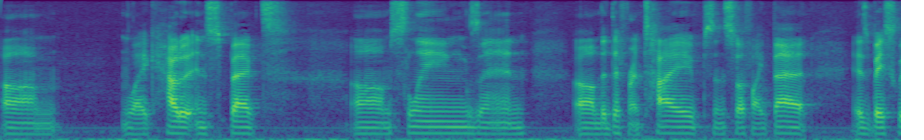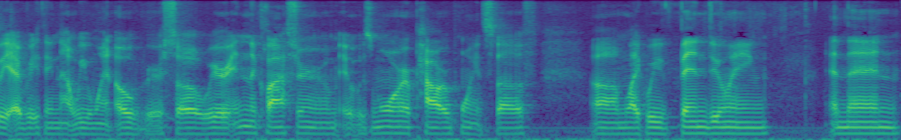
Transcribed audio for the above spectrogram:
um, like how to inspect um, slings and um, the different types and stuff like that is basically everything that we went over. So we were in the classroom. It was more PowerPoint stuff, um, like we've been doing, and then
